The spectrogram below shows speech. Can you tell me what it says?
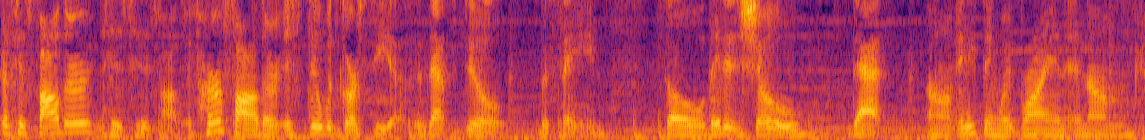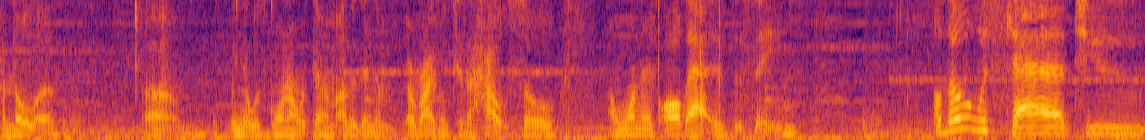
if his father, his his father, if her father is still with Garcia, is that still the same? So they didn't show that um, anything with Brian and um, Finola. Um, you know what's going on with them other than them arriving to the house. So I wonder if all that is the same. Although it was sad to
